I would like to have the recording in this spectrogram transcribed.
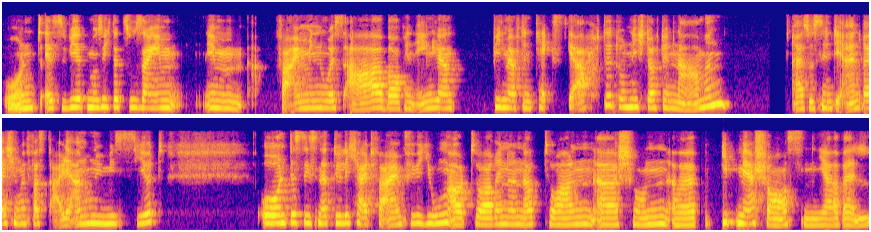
Und es wird, muss ich dazu sagen, im, im vor allem in den USA, aber auch in England viel mehr auf den Text geachtet und nicht auf den Namen. Also sind die Einreichungen fast alle anonymisiert. Und das ist natürlich halt vor allem für Jungautorinnen und Autoren äh, schon, äh, gibt mehr Chancen, ja, weil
